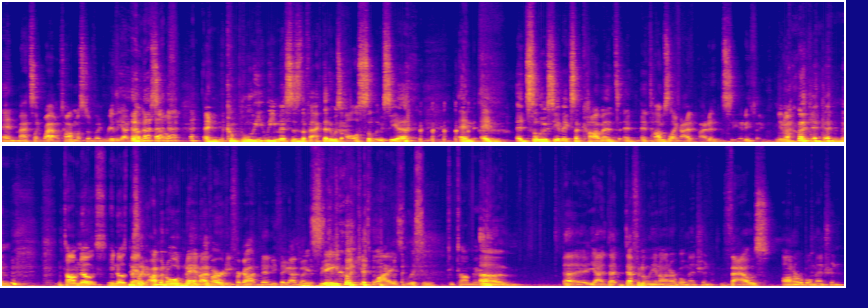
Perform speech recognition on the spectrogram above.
and Mat's like, "Wow, Tom must have like really outdone himself," and completely misses the fact that it was all Seleucia, and and and Seleucia makes a comment, and and Tom's like, "I I didn't see anything," you know. Tom knows. He knows He's like, I'm an old man. I've already forgotten anything I might he have is seen. sage. He is wise. Listen to Tom Merritt. Um, uh, yeah, that definitely an honorable mention. Vows, honorable mention,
